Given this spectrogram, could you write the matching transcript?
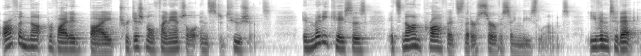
are often not provided by traditional financial institutions. In many cases, it's nonprofits that are servicing these loans. Even today,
